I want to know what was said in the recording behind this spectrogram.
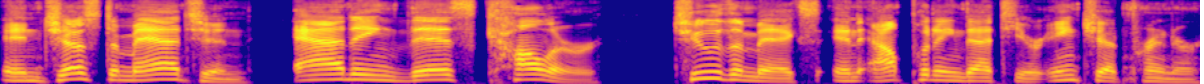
And just imagine adding this color to the mix and outputting that to your inkjet printer,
